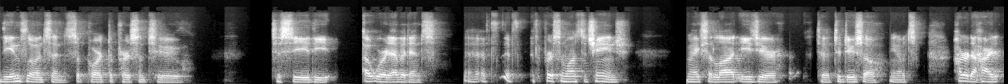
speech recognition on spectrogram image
the influence and support the person to to see the outward evidence. Uh, if, if, if a person wants to change, it makes it a lot easier to, to do so. You know, it's harder to hide.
